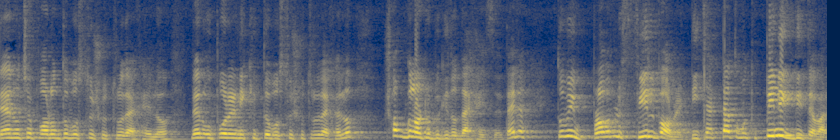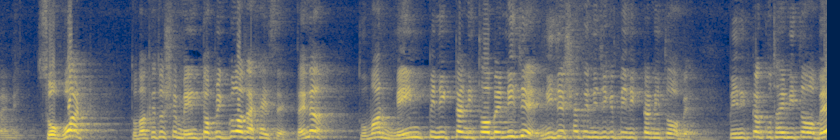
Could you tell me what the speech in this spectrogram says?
দেন হচ্ছে পরন্ত বস্তু সূত্র দেখাইলো দেন উপরে নিক্ষিপ্ত বস্তু সূত্র দেখাইলো, সবগুলো টপিকই তো দেখাইছে, তাই না? তুমি প্রবাবলি ফিল পাও না টিচারটা তোমাকে পিনিক দিতে পারেনি সো হোয়াট তোমাকে তো সে মেইন টপিকগুলো দেখাইছে, তাই না? তোমার মেইন পিনিকটা নিতে হবে নিজে, নিজের সাথে নিজেকে পিনিকটা নিতে হবে। পিনিকটা কোথায় নিতে হবে?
